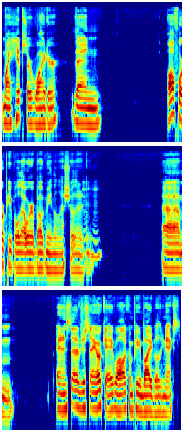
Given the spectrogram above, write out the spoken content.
my hips are wider than all four people that were above me in the last show that I did. Mhm. Um, and instead of just saying, okay, well, I'll compete in bodybuilding next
